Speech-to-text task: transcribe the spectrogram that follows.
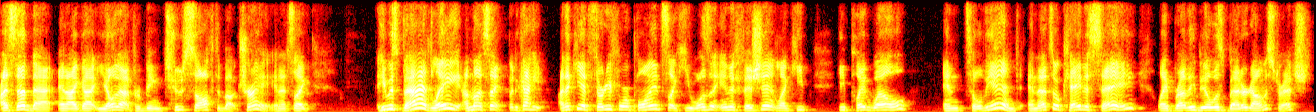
I said that, and I got yelled at for being too soft about Trae. And it's like he was bad late. I'm not saying, but guy, I think he had 34 points. Like he wasn't inefficient. Like he he played well until the end, and that's okay to say. Like Bradley Beal was better down the stretch.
